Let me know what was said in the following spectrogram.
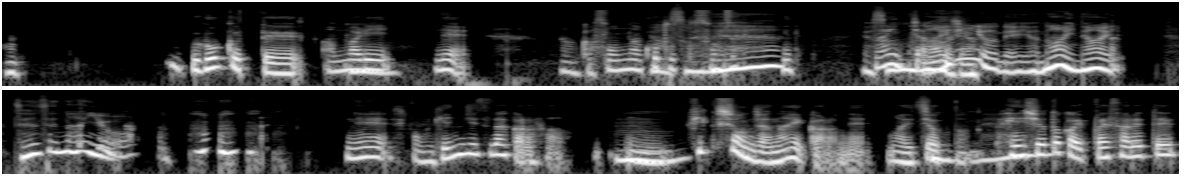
動くって、あんまりね、なんかそんなことってそう存在ねいやないんじゃないじゃんなよね。いやないない。全然ないよ。ね、しかも現実だからさ、ううんん、フィクションじゃないからね。まあ一応ね。編集とかいっぱいされて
